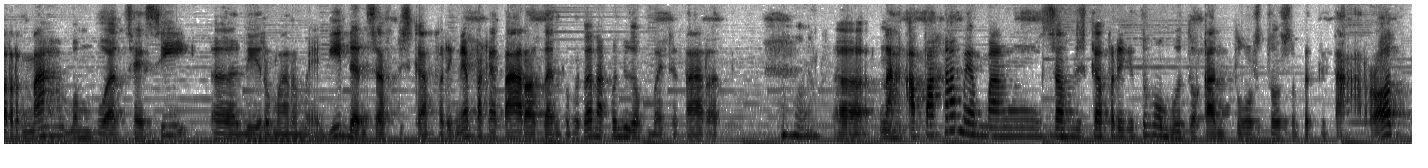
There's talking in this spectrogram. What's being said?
pernah membuat sesi uh, di rumah remedi dan self discoveringnya pakai tarot dan kebetulan aku juga pembaca tarot. Uh, nah apakah memang self discovering itu membutuhkan tools-tools seperti tarot?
